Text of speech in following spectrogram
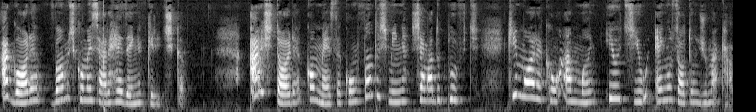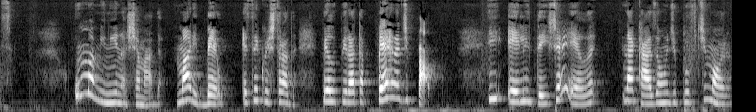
Agora vamos começar a resenha crítica. A história começa com um fantasminha chamado Pluft, que mora com a mãe e o tio em um sótão de uma casa. Uma menina chamada Maribel é sequestrada pelo pirata Perna de Pau e ele deixa ela na casa onde Pluft mora.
